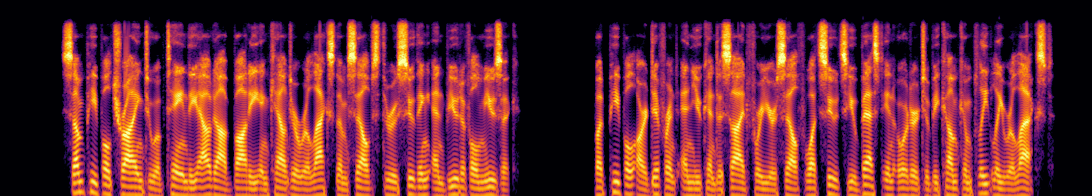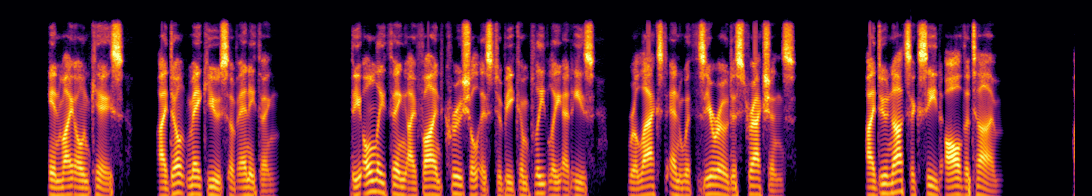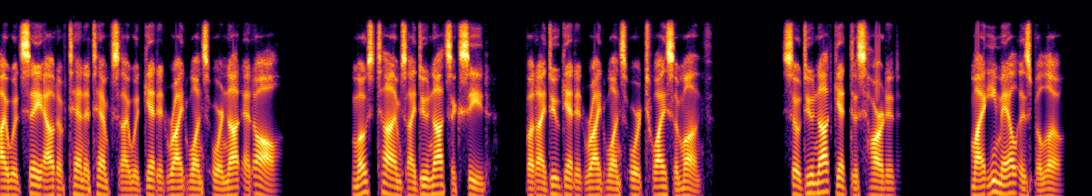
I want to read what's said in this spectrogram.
Some people trying to obtain the out-of-body encounter relax themselves through soothing and beautiful music but people are different and you can decide for yourself what suits you best in order to become completely relaxed. In my own case, I don't make use of anything. The only thing I find crucial is to be completely at ease, relaxed and with zero distractions. I do not succeed all the time. I would say out of 10 attempts I would get it right once or not at all. Most times I do not succeed, but I do get it right once or twice a month. So do not get disheartened. My email is below.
